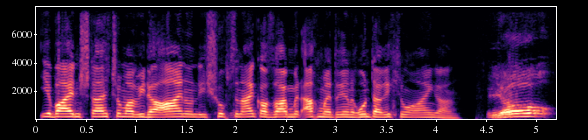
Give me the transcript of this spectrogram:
Ihr beiden steigt schon mal wieder ein und ich schub's den Einkaufswagen mit Ahmed drin runter Richtung Eingang. Jo.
